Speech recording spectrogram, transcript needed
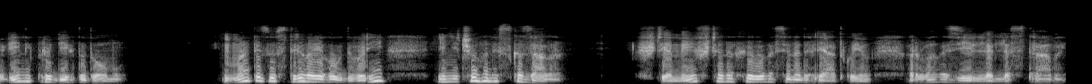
він і прибіг додому. Мати зустріла його в дворі і нічого не сказала. Ще нижче нахилилася над грядкою, рвала зілля для страви.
